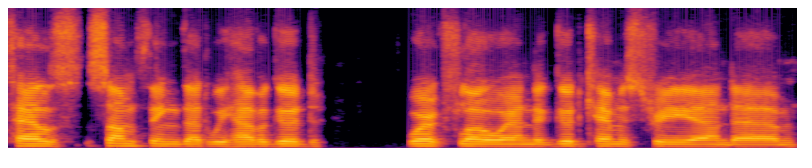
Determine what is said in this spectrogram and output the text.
tells something that we have a good workflow and a good chemistry. And um,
